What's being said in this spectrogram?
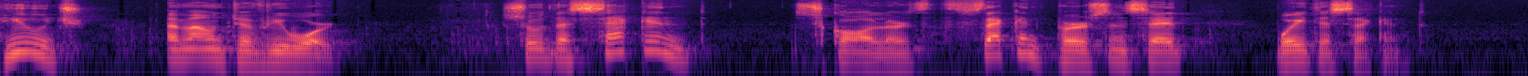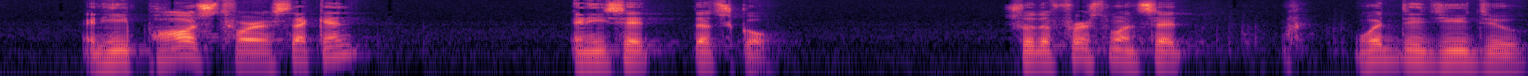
huge amount of reward. So the second scholar, the second person said, Wait a second. And he paused for a second and he said, Let's go. So the first one said, What did you do?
